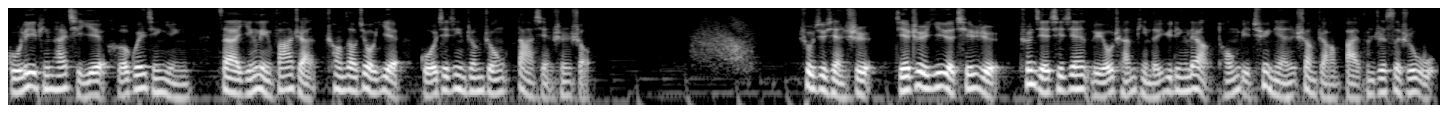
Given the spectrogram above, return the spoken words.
鼓励平台企业合规经营，在引领发展、创造就业、国际竞争中大显身手。数据显示，截至一月七日，春节期间旅游产品的预订量同比去年上涨百分之四十五，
